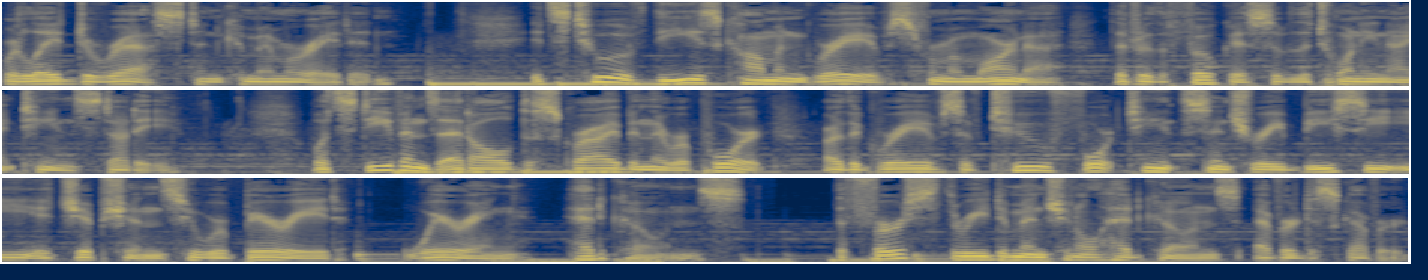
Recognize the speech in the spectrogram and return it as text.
were laid to rest and commemorated. It's two of these common graves from Amarna that are the focus of the 2019 study. What Stevens et al. describe in their report are the graves of two 14th century BCE Egyptians who were buried wearing head cones, the first three dimensional head cones ever discovered.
